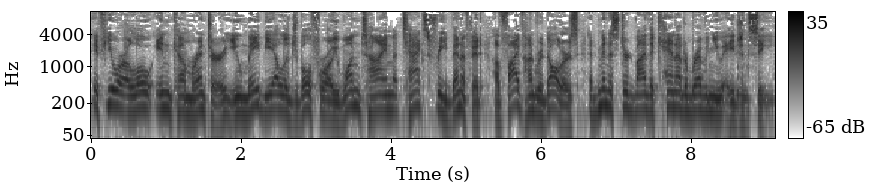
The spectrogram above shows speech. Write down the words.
If you are a low income renter, you may be eligible for a one time tax free benefit of $500 administered by the Canada Revenue Agency.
